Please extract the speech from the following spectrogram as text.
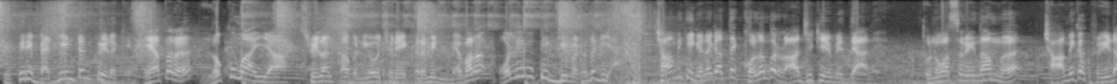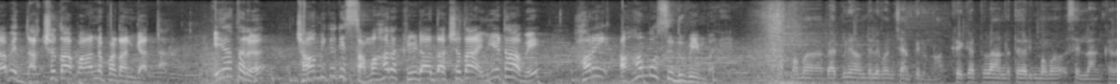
සුපිරි බැඩ්මින්ටන් ක්‍රීඩකේ එය අතර ලොකුම අයියා ශ්‍රී ලංකාව නියෝජනය කරමින් මෙවර ඔලිම්පික් බිමටද ගිය. චාමික ගෙනගත්තේ කොළඹ රාජකය විද්‍යාලය. තුනවස්සර ඉදම්ම චාමික ක්‍රීඩාවේ දක්ෂතා පාන්න පටන් ගත්තා. ඒ අතර චාමිකගේ සමහර ක්‍රීඩා දක්ෂතා එලියටාවේ හරි අහඹු සිදුවීම් වලින්. මම බැඩ්මින අන්ඩලවන් චැපිනුන ක්‍රිකට්වල අන්නතරි ම සෙල්ලංකර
